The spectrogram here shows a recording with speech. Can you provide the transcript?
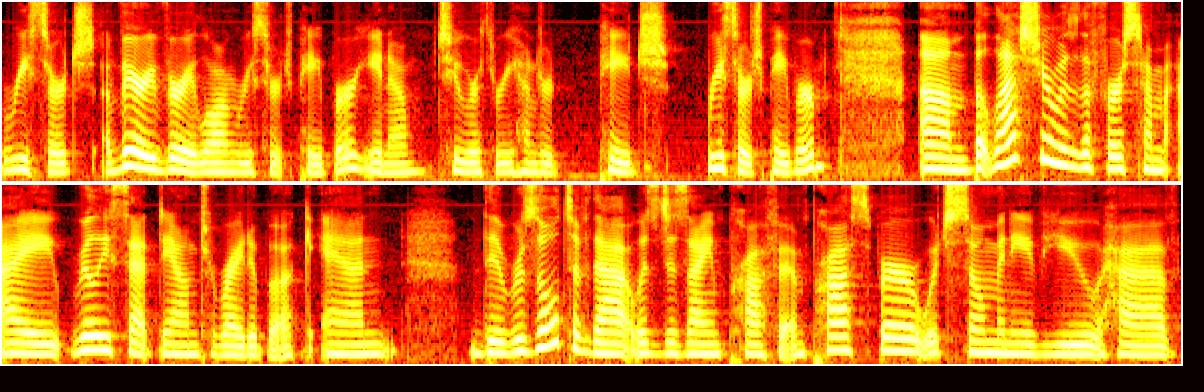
research, a very very long research paper, you know, 2 or 300 page research paper. Um, but last year was the first time I really sat down to write a book. And the result of that was Design Profit and Prosper, which so many of you have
